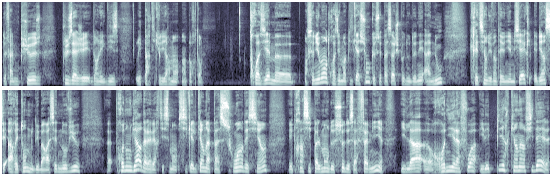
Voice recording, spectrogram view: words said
de femmes pieuses, plus âgées dans l'Église, est particulièrement important. Troisième euh, enseignement, troisième application que ce passage peut nous donner à nous, chrétiens du XXIe siècle, eh bien c'est arrêtons de nous débarrasser de nos vieux. Euh, prenons garde à l'avertissement. Si quelqu'un n'a pas soin des siens, et principalement de ceux de sa famille, il a euh, renié la foi, il est pire qu'un infidèle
